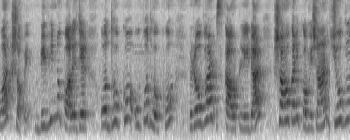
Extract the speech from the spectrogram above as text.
ওয়ার্কশপে বিভিন্ন কলেজের অধ্যক্ষ, উপাধ্যক্ষ, রোভার স্কাউট লিডার, সহকারী কমিশনার, যুগ্ম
